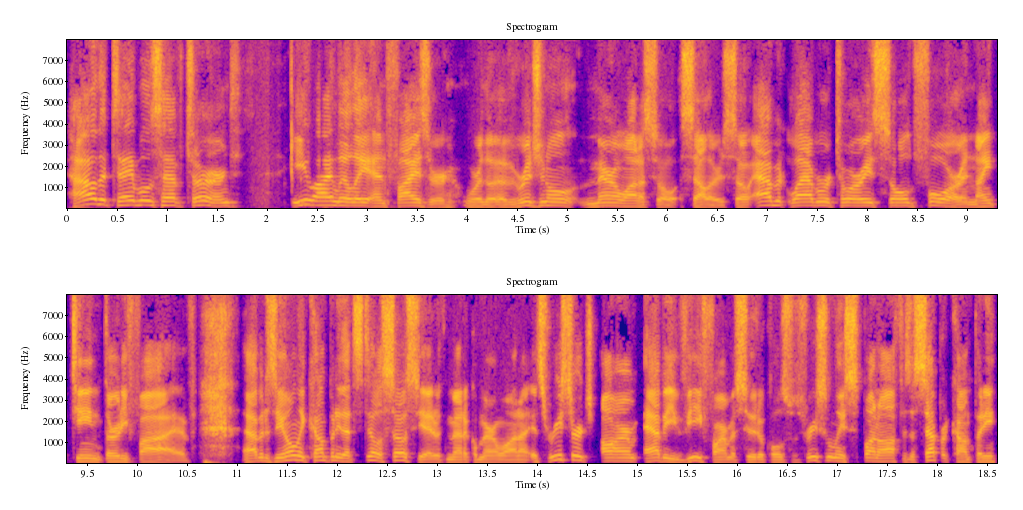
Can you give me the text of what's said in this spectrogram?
How the tables have turned. Eli Lilly and Pfizer were the original marijuana sol- sellers. So Abbott Laboratories sold four in 1935. Abbott is the only company that's still associated with medical marijuana. Its research arm, AbbVie Pharmaceuticals, was recently spun off as a separate company,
